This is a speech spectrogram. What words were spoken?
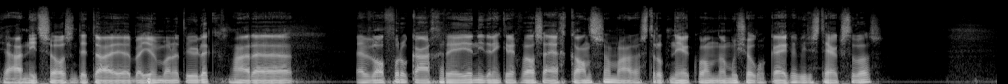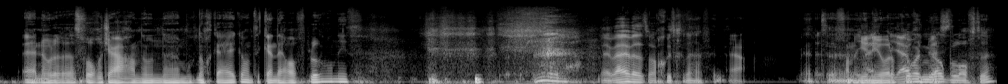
ja, niet zoals in detail eh, bij Jumbo natuurlijk. Maar eh, we hebben wel voor elkaar gereden. En iedereen kreeg wel zijn eigen kansen. Maar als het erop neerkwam, dan moest je ook wel kijken wie de sterkste was. En hoe we dat volgend jaar gaan doen, eh, moet ik nog kijken. Want ik ken de halve ploeg nog niet. Nee, wij hebben het wel goed gedaan, vind ik. Ja. Met, Eh, eh, van de junioren Jij wordt nu ook belofte.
